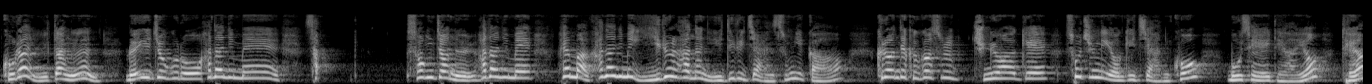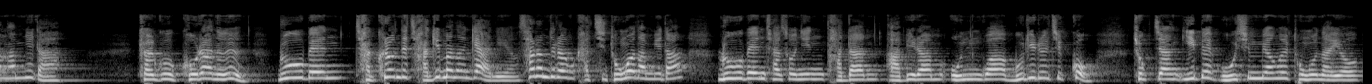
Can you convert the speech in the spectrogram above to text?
고라 일당은 레이족으로 하나님의 사, 성전을 하나님의 회막, 하나님의 일을 하는 이들이지 않습니까? 그런데 그것을 중요하게 소중히 여기지 않고 모세에 대하여 대항합니다. 결국 고라는 루벤 자 그런데 자기만 한 게 아니에요. 사람들하고 같이 동원합니다. 루벤 자손인 다단, 아비람, 온과 무리를 짓고 족장 250명을 동원하여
